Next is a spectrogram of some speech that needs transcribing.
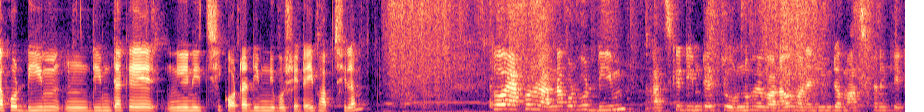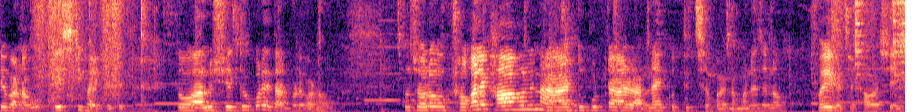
দেখো, ডিম ডিমটাকে নিয়ে নিচ্ছি। কটা ডিম নিব সেটাই ভাবছিলাম। তো এখন রান্না করব ডিম। আজকে ডিমটা একটু অন্যভাবে বানাবো মানে ডিমটা মাঝখানে কেটে বানাবো টেস্টি হয় খেতে। তো আলু সেদ্ধ করে তারপরে বানাবো। তো চলো, সকালে খাওয়া হলে না আর দুপুরটা আর রান্নাই করতে ইচ্ছা করে না মানে যেন হয়ে গেছে খাওয়া শেষ।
